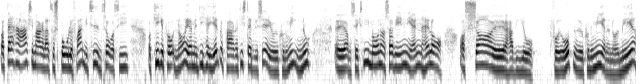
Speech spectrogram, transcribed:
Og der har aktiemarkedet altså spolet frem i tiden, så at sige, og kigget på, når ja, men de her hjælpepakker, de stabiliserer jo økonomien nu. Øh, om 6-9 måneder, så er vi inde i anden halvår, og så øh, har vi jo fået åbnet økonomierne noget mere.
